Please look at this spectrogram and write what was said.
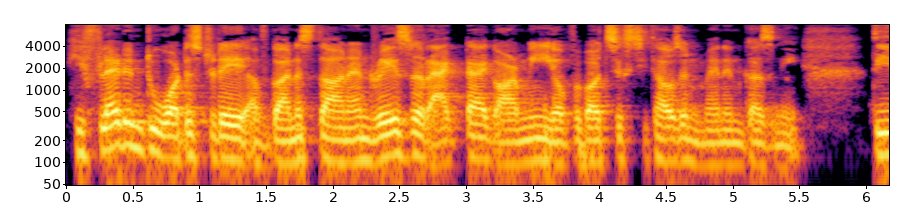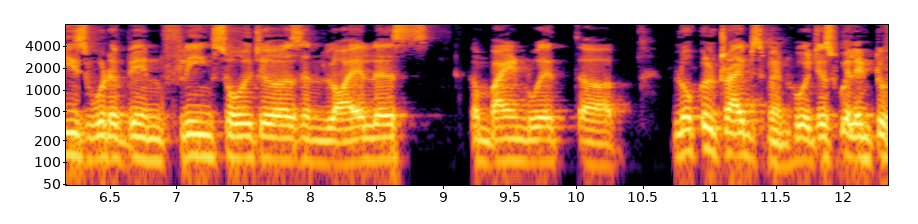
He fled into what is today Afghanistan and raised a ragtag army of about 60,000 men in Ghazni. These would have been fleeing soldiers and loyalists combined with uh, local tribesmen who are just willing to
